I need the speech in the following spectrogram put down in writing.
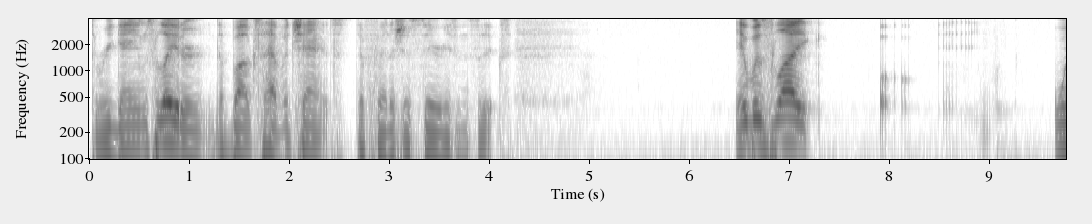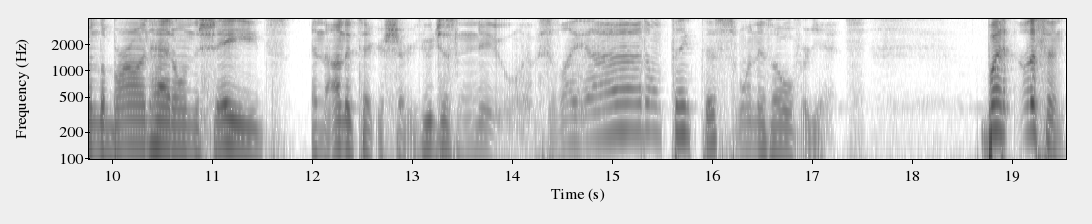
Three games later, the Bucks have a chance to finish a series in six. It was like when LeBron had on the shades and the Undertaker shirt. You just knew. It was like, I don't think this one is over yet. But listen,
